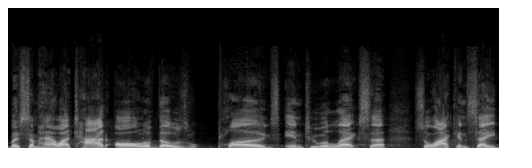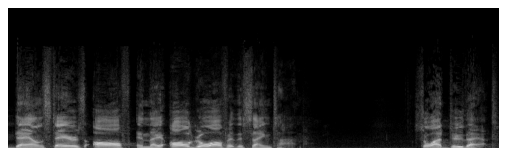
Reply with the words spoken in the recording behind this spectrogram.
But somehow I tied all of those plugs into Alexa so I can say downstairs off, and they all go off at the same time. So I do that.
